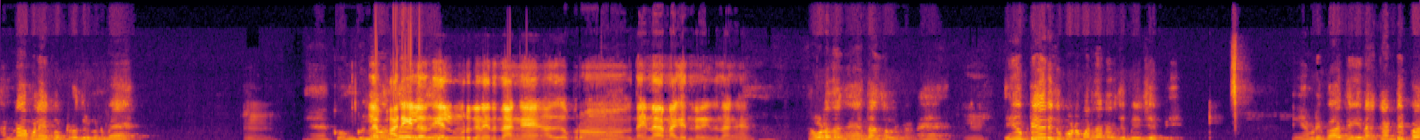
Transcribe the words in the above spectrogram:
அண்ணாமலையை கூப்பிட்டு வந்திருக்கணுமே. கொங்குல அருகில வந்து வந்து எல் முருகன் இருந்தாங்க அதுக்கப்புறம் நயினார் நாகேந்திரன் இருந்தாங்க. அவ்வளவுதாங்க அதான் சொல்றேன். நீங்க பேருக்கு போன மாதிரி தானே இருக்கு பிஜேபி. நீங்க அப்படி பாத்தீங்கன்னா கண்டிப்பா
